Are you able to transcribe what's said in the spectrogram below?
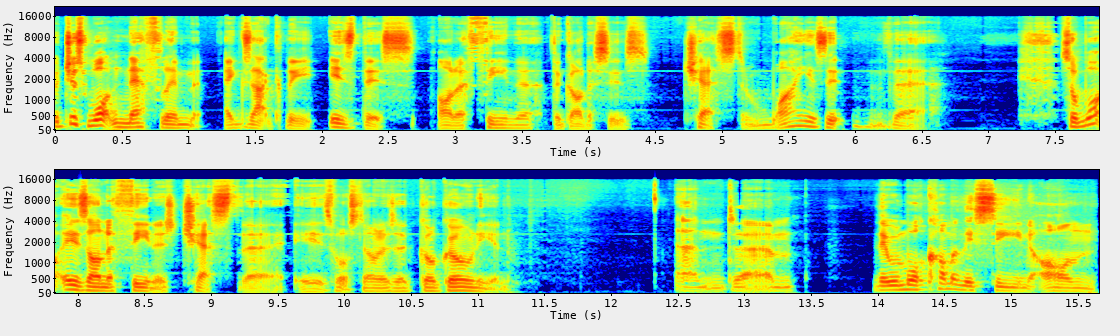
But just what Nephilim exactly is this on Athena, the goddess's chest, and why is it there? So what is on Athena's chest there is what's known as a Gorgonian. And um, they were more commonly seen on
